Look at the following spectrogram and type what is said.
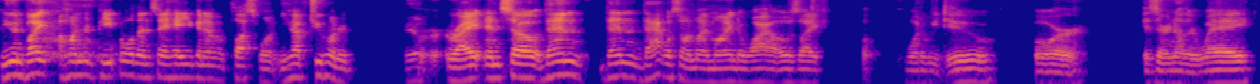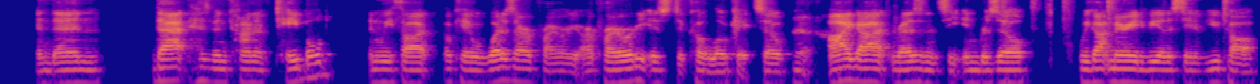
you invite 100 people then say hey you can have a plus one you have 200 Yep. right? And so then then that was on my mind a while. It was like what do we do? Or is there another way? And then that has been kind of tabled and we thought okay well what is our priority? Our priority is to co-locate. So Yeah. i got residency in brazil. We got married via the state of utah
